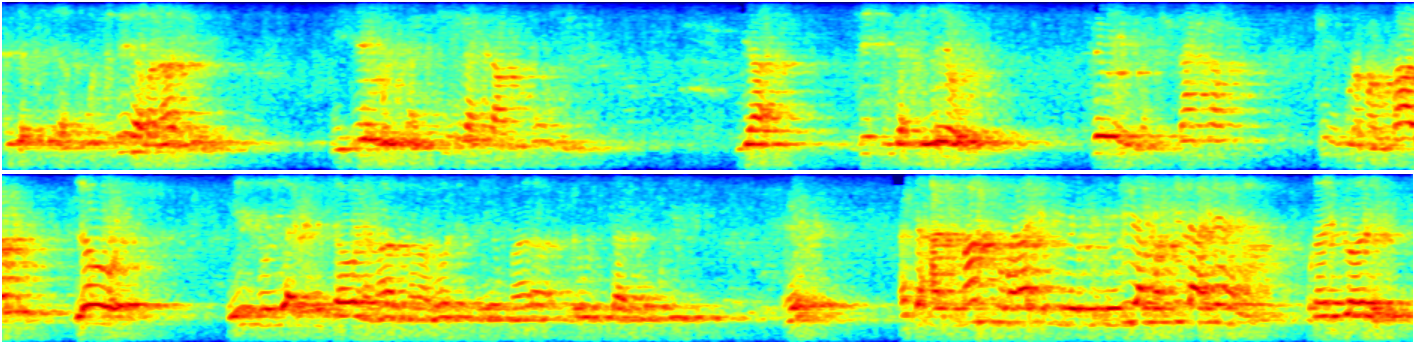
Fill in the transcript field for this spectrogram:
haijatimia kutimia manake ni jengo lina kila kampuni ya vitu vya kileo sehemu za kisasa chini kuna marumaru leo hii dunia itaona mara kuna moja sehemu mara leo sitamu hivi eh sasa almasu maraki kimekimbilia kwa kila neema unaijua wewe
